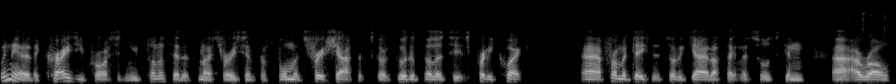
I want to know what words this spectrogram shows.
went out at a crazy price at New Plymouth at its most recent performance. Fresh up, it's got good ability, it's pretty quick. Uh, from a decent sort of gate, I think this horse can uh, roll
